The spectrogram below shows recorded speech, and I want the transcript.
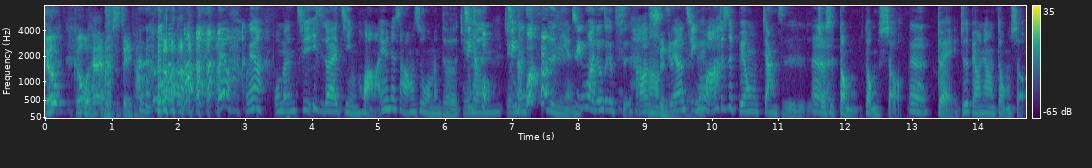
可可我太太不是这一套，我跟你讲，我们其实一直都在进化嘛，因为那时候好像是我们的结婚结婚四年，进化用这个词，好，怎样进化？就是不用这样子，就是动动手，嗯，对，就是不用这样动手。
